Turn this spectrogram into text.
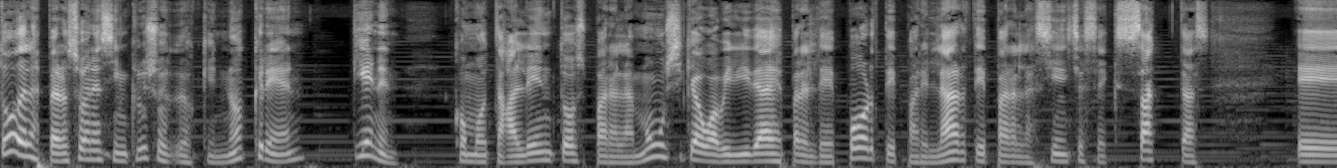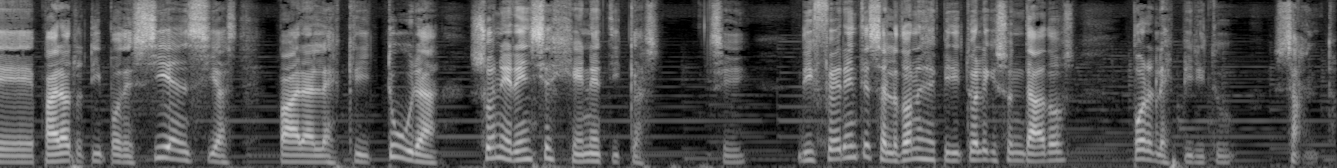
todas las personas, incluso los que no creen, tienen como talentos para la música o habilidades para el deporte, para el arte, para las ciencias exactas, eh, para otro tipo de ciencias, para la escritura. Son herencias genéticas, ¿sí? diferentes a los dones espirituales que son dados por el Espíritu Santo.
